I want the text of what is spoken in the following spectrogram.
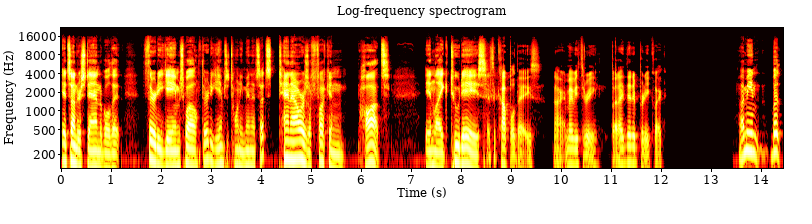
it's understandable that 30 games. Well, 30 games at 20 minutes. That's 10 hours of fucking hots in like two days. It's a couple days. All right, maybe three, but I did it pretty quick. I mean, but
